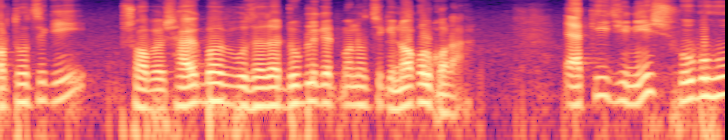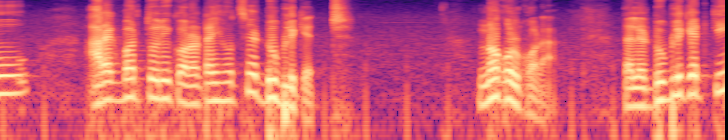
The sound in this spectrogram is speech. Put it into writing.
অর্থ হচ্ছে কি? সব স্বাভাবিকভাবে বোঝা যায় ডুপ্লিকেট মানে হচ্ছে কি? নকল করা। একই জিনিস হুবহু আরেকবার তৈরি করাটাই হচ্ছে ডুপ্লিকেট নকল করা। তাহলে ডুপ্লিকেট কি?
